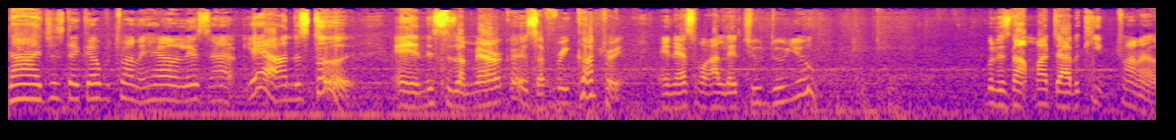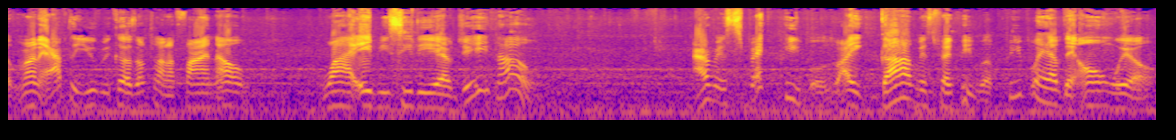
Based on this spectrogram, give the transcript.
Nah, I just think I was trying to handle this. I, yeah, I understood. And this is America. It's a free country. And that's why I let you do you. But it's not my job to keep trying to run after you because I'm trying to find out why A, B, C, D, F, G. No. I respect people. Like God respect people. People have their own will.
